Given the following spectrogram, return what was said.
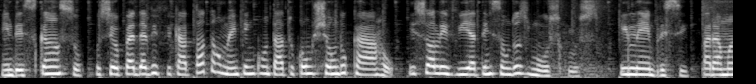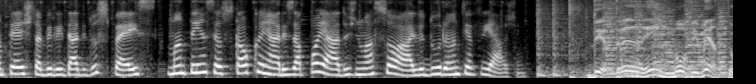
Em descanso, o seu pé deve ficar totalmente em contato com o chão do carro. Isso alivia a tensão dos músculos. E lembre-se, para manter a estabilidade dos pés, mantenha seus calcanhares apoiados no assoalho durante a viagem. Detran em movimento.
